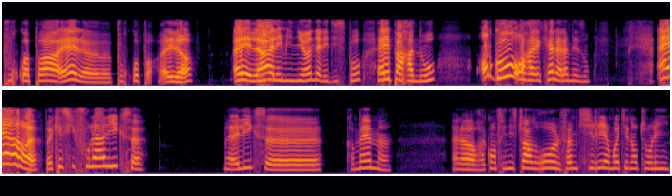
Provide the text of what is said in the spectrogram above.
Pourquoi pas elle euh, Pourquoi pas Elle est là. Elle est là, elle est mignonne, elle est dispo, elle est parano. En go, on aura avec elle à la maison. Alors, bah, qu'est-ce qu'il fout là, Alix? Bah, Alix, euh, quand même. Alors, raconte une histoire drôle. Femme qui rit à moitié dans ton lit.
